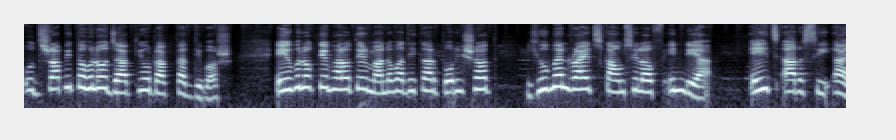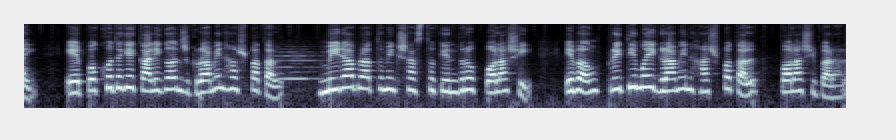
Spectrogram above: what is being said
উদযাপিত হল জাতীয় ডাক্তার দিবস। এই উপলক্ষে ভারতের মানবাধিকার পরিষদ, human rights council of India, H R HRCI এর পক্ষ থেকে কালীগঞ্জ গ্রামীণ হাসপাতাল, মীরা প্রাথমিক স্বাস্থ্য কেন্দ্র পলাশী এবং প্রীতিময়ী গ্রামীণ হাসপাতাল পলাশীপাড়ার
